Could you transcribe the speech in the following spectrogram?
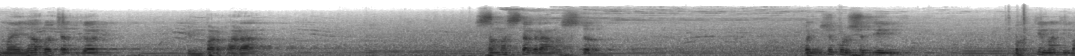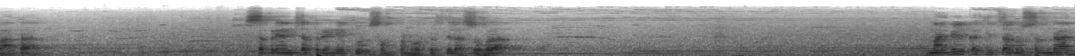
महिला बचत गट पिंपळपाडा समस्त ग्रामस्थ पंचकृषीतील भक्तिमती माता सगळ्यांच्या प्रेरणेतून संपन्न होत असलेला सोहळा. मागील कथेचं अनुसंधान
